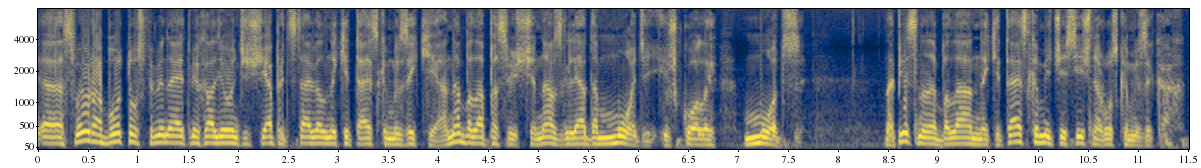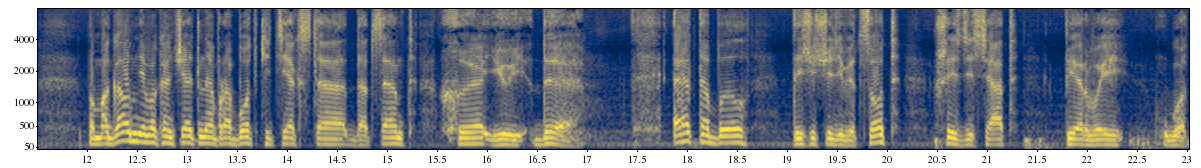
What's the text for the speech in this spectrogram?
э, свою работу, вспоминает Михаил Леонтьевич, я представил на китайском языке. Она была посвящена взглядам моди и школы Модзы. Написана она была на китайском и частично русском языках. Помогал мне в окончательной обработке текста доцент Хэ Юй Дэ. Это был 1961 год.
